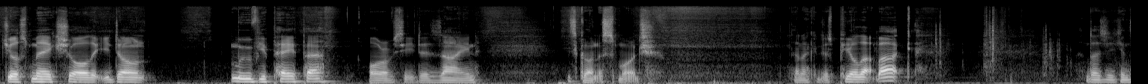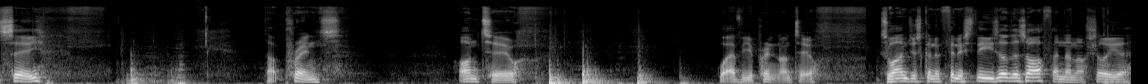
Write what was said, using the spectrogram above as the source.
Just make sure that you don't move your paper or obviously design, it's going to smudge. Then I can just peel that back. And as you can see, that prints onto whatever you're printing onto. So I'm just going to finish these others off and then I'll show you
